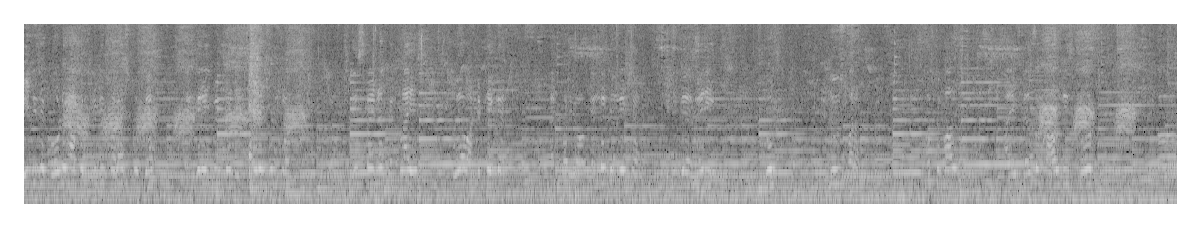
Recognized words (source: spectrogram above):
it is a golden opportunity for us to get encouragement and inspiration from this kind of employees who have undertaken and for your younger generation it is a very good news for us. First of all, I welcome all these four uh,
